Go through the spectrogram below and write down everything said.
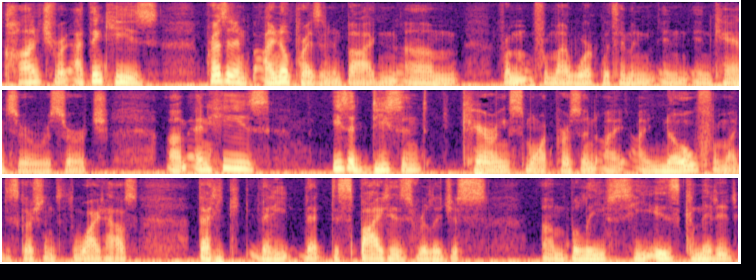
contrary. I think he's President. I know President Biden um, from from my work with him in in, in cancer research, um, and he's he's a decent, caring, smart person. I, I know from my discussions at the White House that he that he that despite his religious um, beliefs, he is committed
